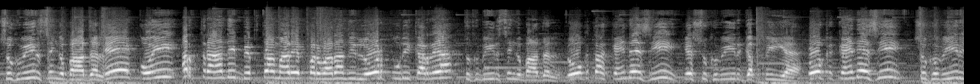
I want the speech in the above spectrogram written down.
ਸੁਖਬੀਰ ਸਿੰਘ ਬਾਦਲ। ਇਹ ਕੋਈ ਹਰ ਤਰ੍ਹਾਂ ਦੀ ਵਿਪਤਾ ਮਾਰੇ ਪਰਿਵਾਰਾਂ ਦੀ ਲੋੜ ਪੂਰੀ ਕਰ ਰਿਹਾ, ਸੁਖਬੀਰ ਸਿੰਘ ਬਾਦਲ। ਲੋਕ ਤਾਂ ਕਹਿੰਦੇ ਸੀ ਕਿ ਸੁਖਬੀਰ ਗੱਪੀ ਹੈ। ਲੋਕ ਕਹਿੰਦੇ ਸੀ ਸੁਖਬੀਰ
